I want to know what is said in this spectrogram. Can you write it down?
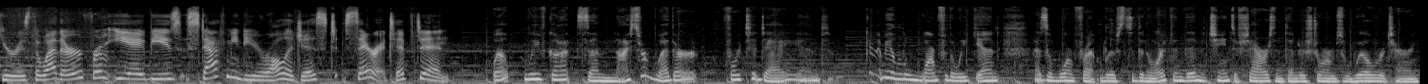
Here is the weather from EAB's staff meteorologist, Sarah Tipton. Well, we've got some nicer weather for today and going to be a little warm for the weekend as a warm front lifts to the north, and then a chance of showers and thunderstorms will return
